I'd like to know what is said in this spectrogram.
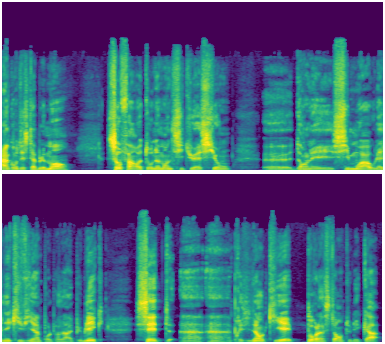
incontestablement, sauf un retournement de situation euh, dans les six mois ou l'année qui vient pour le président de la République, c'est un, président qui est, pour l'instant en tous les cas,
